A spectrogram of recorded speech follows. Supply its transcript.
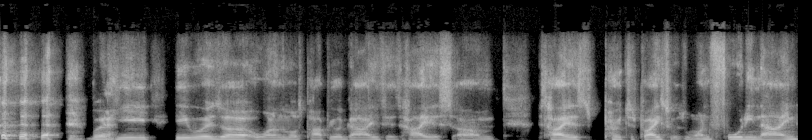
but he he was uh, one of the most popular guys. His highest um, his highest purchase price was 149.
